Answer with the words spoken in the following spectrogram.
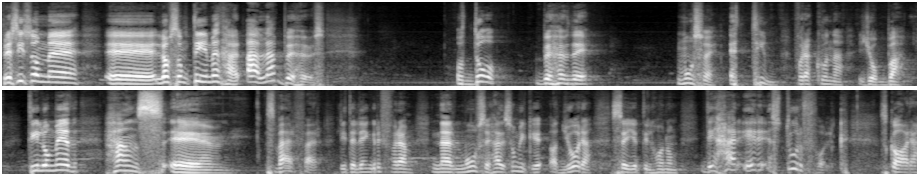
Precis som eh, eh, lovsångsteamet här, alla behövs. Och då behövde Mose ett team för att kunna jobba. Till och med hans eh, svärfar lite längre fram, när Mose hade så mycket att göra, säger till honom, det här är en stor folkskara.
